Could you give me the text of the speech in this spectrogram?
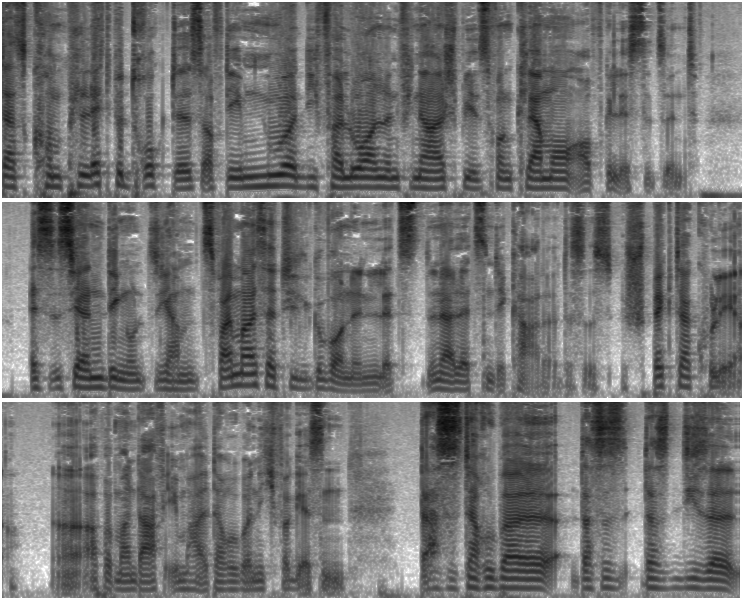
das komplett bedruckt ist, auf dem nur die verlorenen Finalspiels von Clermont aufgelistet sind. Es ist ja ein Ding und sie haben zwei Meistertitel gewonnen in, letzten, in der letzten Dekade. Das ist spektakulär. aber man darf eben halt darüber nicht vergessen, dass es darüber, dass es, dass diese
